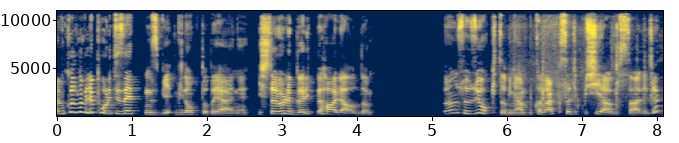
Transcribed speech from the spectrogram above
Ya bu kadını bile politize ettiniz bir, bir noktada yani. İşte öyle garip bir hal aldı. Ön sözü yok kitabın yani bu kadar kısacık bir şey yazmış sadece.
